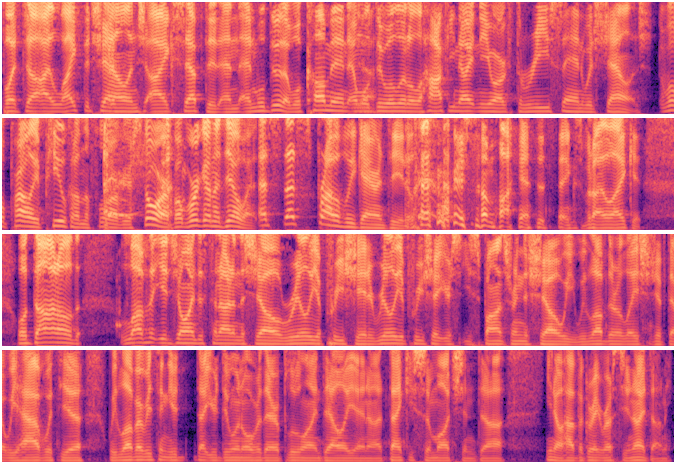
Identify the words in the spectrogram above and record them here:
but uh, I like the challenge. I accept it, and, and we'll do that. We'll come in and we'll do a little Hockey Night New York three sandwich challenge. We'll probably puke on the floor of your store, but we're gonna do it. That's that's probably guaranteed, at least on my end of things. But I like it. Well, Donald, love that you joined us tonight on the show. Really appreciate it. Really appreciate your, you sponsoring the show. We we love the relationship that we have with you. We love everything you, that you're doing over there at Blue Line Deli, and uh, thank you so much. And uh, you know, have a great rest of your night, Donnie.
